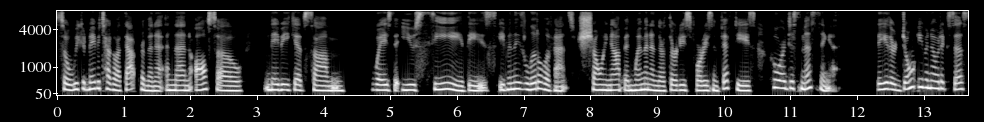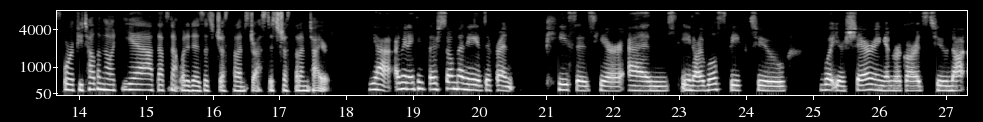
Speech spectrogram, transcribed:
So we could maybe talk about that for a minute and then also maybe give some ways that you see these, even these little events showing up in women in their 30s, 40s, and 50s who are dismissing it. They either don't even know it exists, or if you tell them, they're like, yeah, that's not what it is. It's just that I'm stressed. It's just that I'm tired. Yeah. I mean, I think there's so many different pieces here. And, you know, I will speak to what you're sharing in regards to not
